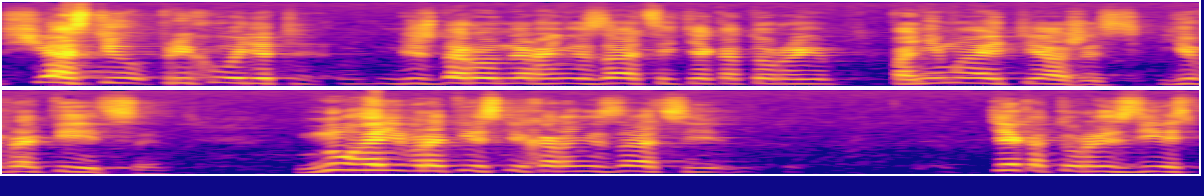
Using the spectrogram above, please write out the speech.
к счастью, приходят международные организации, те, которые понимают тяжесть, европейцы. Много европейских организаций, те, которые здесь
